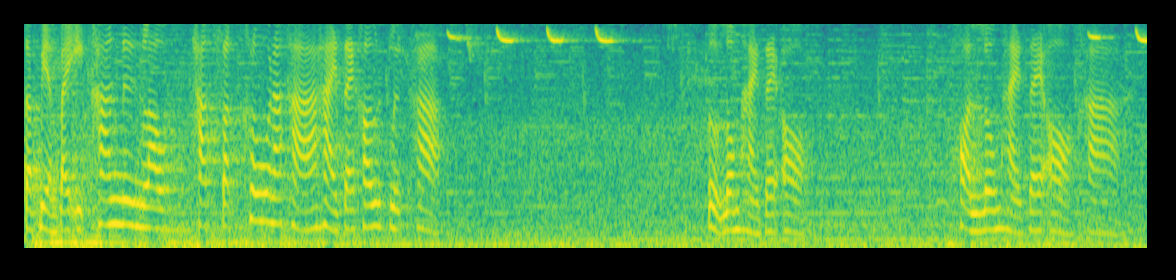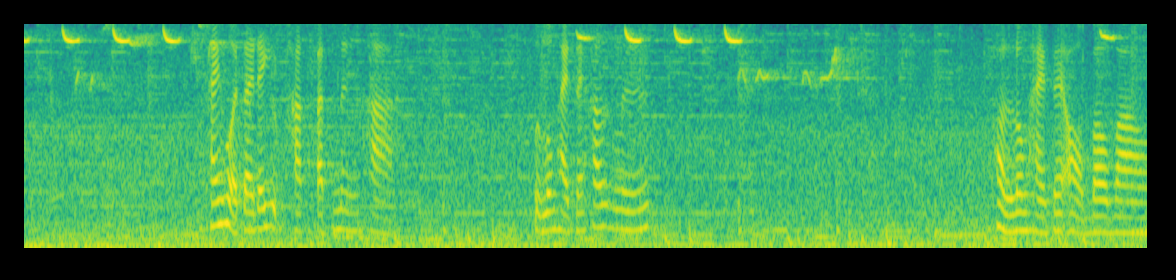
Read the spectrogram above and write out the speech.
จะเปลี่ยนไปอีกข้างหนึ่งเราพักสักครู่นะคะ หายใจเข้าลึกๆค่ะ สูดลมหายใจออก ผ่อนลมหายใจออกค่ะ ให้หัวใจได้หยุดพักแป๊บหนึ่งค่ะ สูดลมหายใจเข้าลึกๆผ่อนลมหายใจออกเบาๆ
